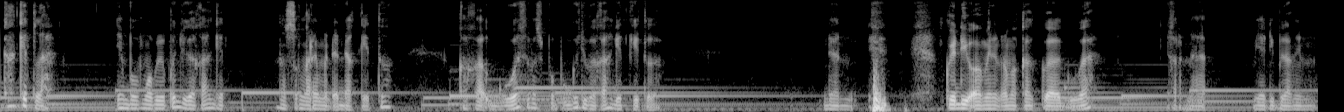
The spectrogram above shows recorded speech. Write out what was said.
kaget lah. Yang bawa mobil pun juga kaget. Langsung ngerem mendadak itu kakak gue sama sepupu gue juga kaget gitu loh. Dan gue diomelin sama kakak gue karena ya dibilangin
